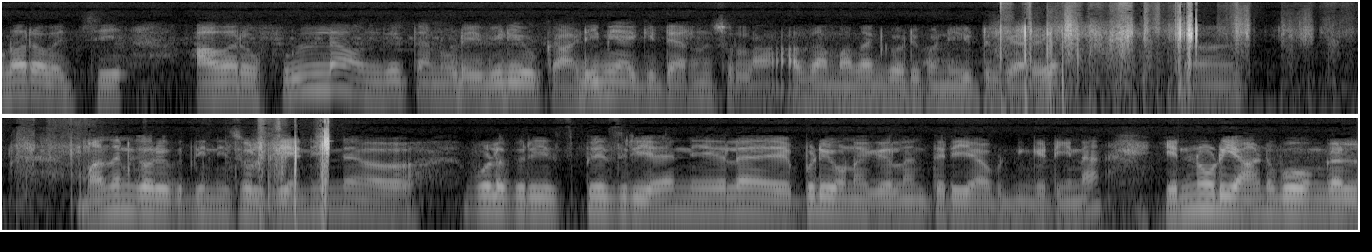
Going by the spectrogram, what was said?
உணர வச்சு அவரை ஃபுல்லாக வந்து தன்னுடைய வீடியோவுக்கு அடிமையாக்கிட்டாருன்னு சொல்லலாம். அதான் மதன் கௌரி பண்ணிக்கிட்டு இருக்காரு. மதன் கௌரி பற்றி நீ சொல்கிறிய நீ என்ன இவ்வளோ பெரிய பேசுகிறிய நீ இதெல்லாம் எப்படி உனக்கு எல்லாம் தெரியும் அப்படின்னு கேட்டிங்கன்னா என்னுடைய அனுபவங்கள்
